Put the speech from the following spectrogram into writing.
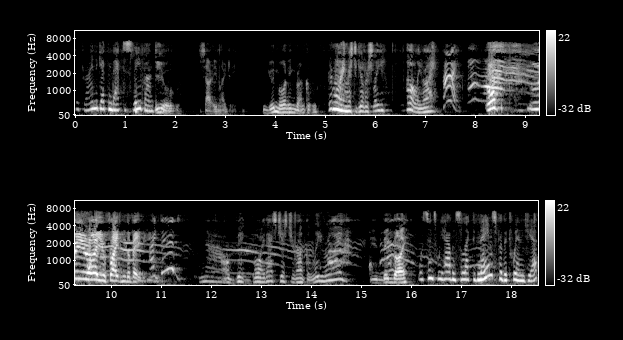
We're trying to get them back to sleep, Uncle. Yo, sorry, Marjorie. Good morning, Bronco. Good morning, Mr. Gildersleeve. Hello, Leroy. Hi. Oop! Leroy, you frightened the baby. I did. Now, big boy, that's just your Uncle Leroy. You big boy. Well, since we haven't selected names for the twins yet,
